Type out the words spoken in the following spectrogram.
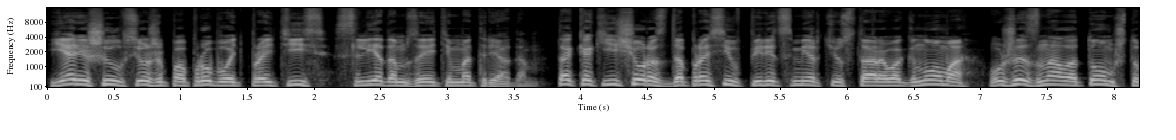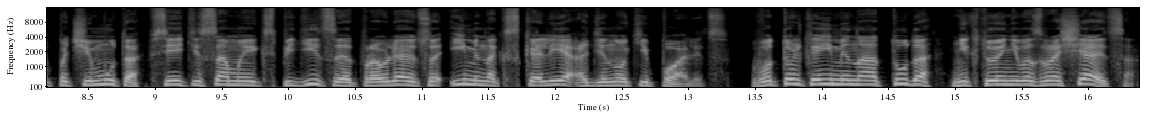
я решил все же попробовать пройтись следом за этим отрядом, так как еще раз допросив перед смертью старого гнома, уже знал о том, что почему-то все эти самые экспедиции отправляются именно к скале «Одинокий палец». Вот только именно оттуда никто и не возвращается.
